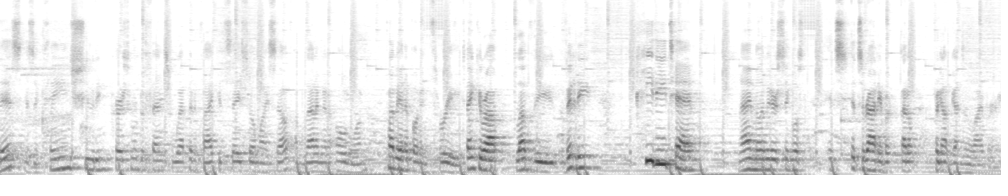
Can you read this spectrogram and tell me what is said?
This is a clean shooting personal defense weapon, if I could say so myself. I'm glad I'm gonna own one. Probably end up owning three. Thank you, Rob. Love the Avidity PD10 9 millimeter singles. It's it's around here, but I don't bring out guns in the library.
